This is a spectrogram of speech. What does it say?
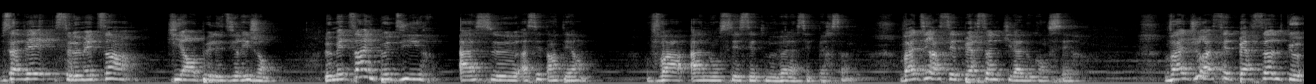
Vous savez, c'est le médecin qui est un peu les dirigeants. Le médecin, il peut dire à, à cet interne, va annoncer cette nouvelle à cette personne. Va dire à cette personne qu'il a le cancer. Va dire à cette personne que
